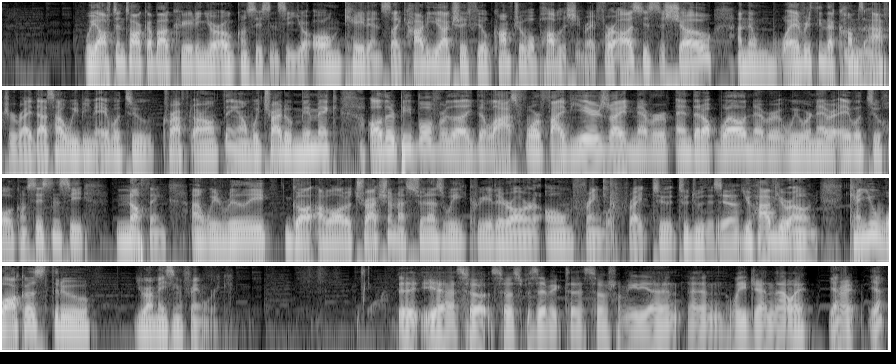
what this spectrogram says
we often talk about creating your own consistency, your own cadence. Like, how do you actually feel comfortable publishing, right? For us, it's the show and then everything that comes mm-hmm. after, right? That's how we've been able to craft our own thing. And we try to mimic other people for the, like the last four or five years, right? Never ended up well. Never, we were never able to hold consistency, nothing. And we really got a lot of traction as soon as we created our own framework, right? To, to do this. Yeah. You have your own. Can you walk us through your amazing framework? Uh, yeah, so so specific to social media and, and lead gen that way, Yeah. right? Yeah.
